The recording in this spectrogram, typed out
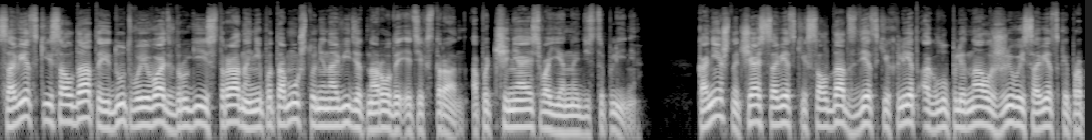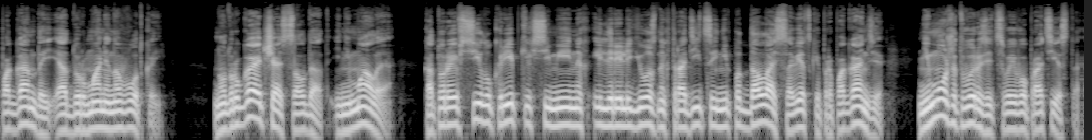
Советские солдаты идут воевать в другие страны не потому, что ненавидят народы этих стран, а подчиняясь военной дисциплине. Конечно, часть советских солдат с детских лет оглуплена лживой советской пропагандой и одурманена водкой. Но другая часть солдат, и немалая, которая в силу крепких семейных или религиозных традиций не поддалась советской пропаганде, не может выразить своего протеста,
